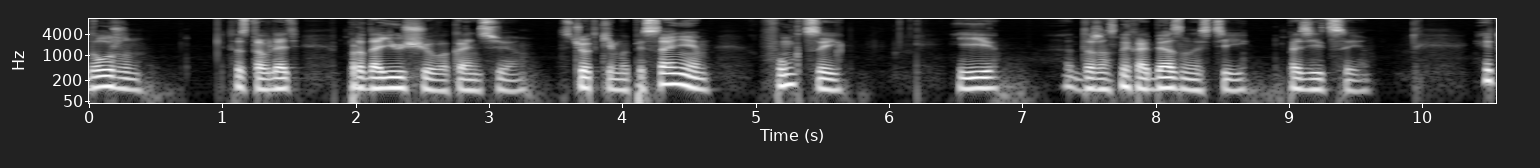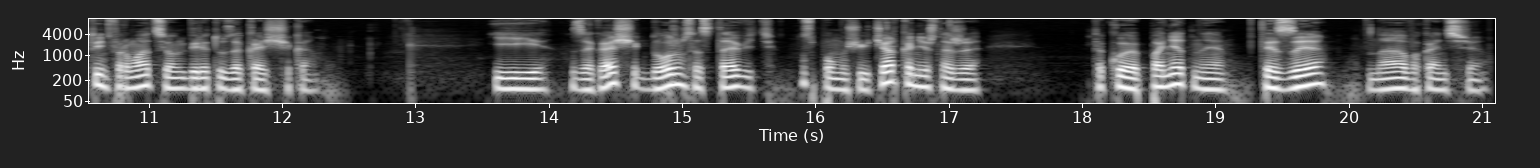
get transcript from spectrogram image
должен составлять продающую вакансию с четким описанием функций и должностных обязанностей позиции. Эту информацию он берет у заказчика – и заказчик должен составить, ну, с помощью HR, конечно же, такое понятное ТЗ на вакансию.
